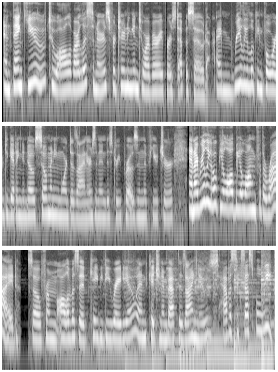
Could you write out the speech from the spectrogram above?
And thank you to all of our listeners for tuning into our very first episode. I'm really looking forward to getting to know so many more designers and industry pros in the future, and I really hope you'll all be along for the ride. So, from all of us at KBD Radio and Kitchen and Bath Design News, have a successful week.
